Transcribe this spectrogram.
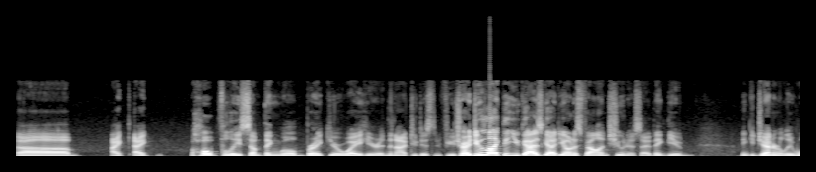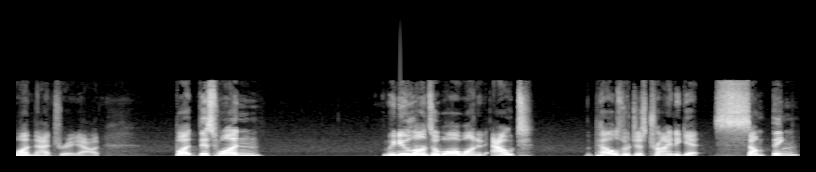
Uh, I, I hopefully something will break your way here in the not too distant future. I do like that you guys got Jonas Valanciunas. I think you, I think you generally won that trade out. But this one, we knew Lonzo Ball wanted out. The Pels were just trying to get something,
